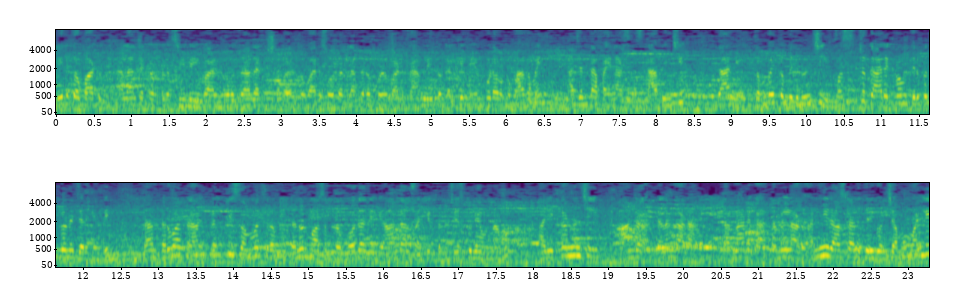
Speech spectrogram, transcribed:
వీరితో పాటు నల్లాం చక్రవర్తుల శ్రీదేవి వారితో రాధాకృష్ణ వారితో వారి సోదరులందరూ కూడా వారి ఫ్యామిలీతో కలిపి మేము కూడా ఒక భాగమై అజంతా ఫైన్ ఆర్ట్స్ స్థాపించి దాన్ని తొంభై తొమ్మిది నుంచి ఫస్ట్ కార్యక్రమం తిరుపతిలోనే జరిగింది. దాని తర్వాత ప్రతి సంవత్సరం ధనుర్మాసంలో గోదాదేవి ఆండాల సంకీర్తన చేస్తూనే ఉన్నాము. అది ఇక్కడ నుంచి ఆంధ్ర తెలంగాణ తమిళనాడు అన్ని రాష్ట్రాలు తిరిగి వచ్చాము. మళ్ళీ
